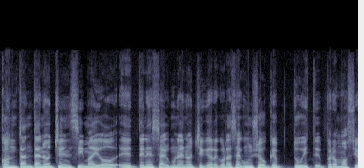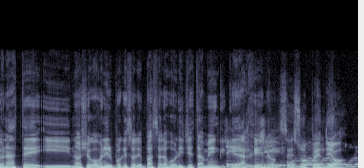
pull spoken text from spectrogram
con, tanta noche encima, digo, eh, ¿tenés alguna noche que recordás algún show que tuviste, promocionaste y no llegó a venir? Porque eso le pasa a los boliches también, que queda ajeno. se suspendió. Uno,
